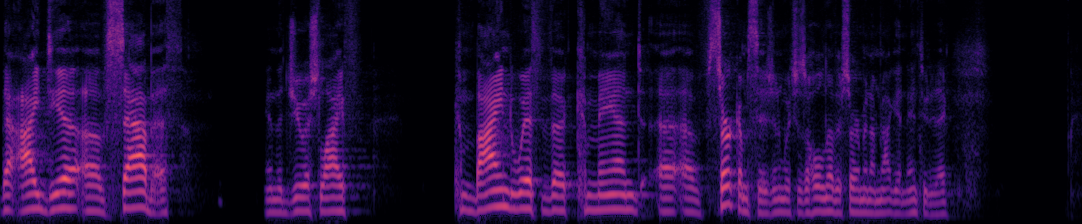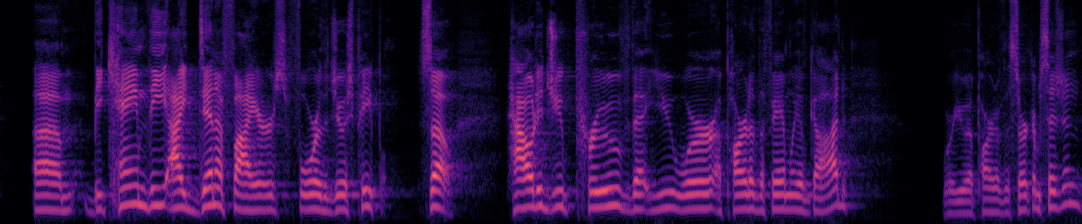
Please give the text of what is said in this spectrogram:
the idea of Sabbath in the Jewish life combined with the command uh, of circumcision, which is a whole other sermon I'm not getting into today, um, became the identifiers for the Jewish people. So, how did you prove that you were a part of the family of God? Were you a part of the circumcision?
